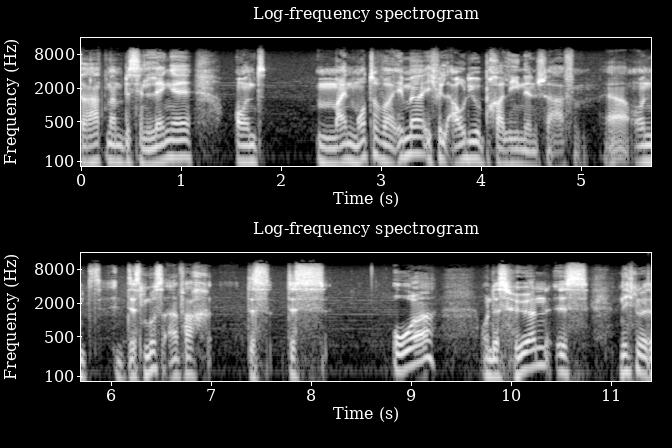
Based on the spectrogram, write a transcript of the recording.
Da hat man ein bisschen Länge und mein Motto war immer, ich will Audiopralinen schaffen. Ja, und das muss einfach, das, das Ohr und das Hören ist nicht nur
